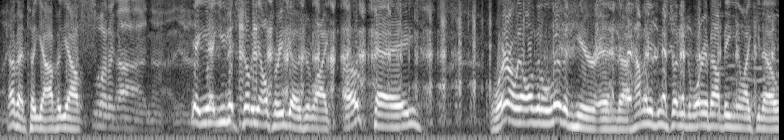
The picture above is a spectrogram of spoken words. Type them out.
Like, I've had to yeah, but yeah, swear to God. No, yeah. yeah, yeah. You get so many alter egos. You're like okay. Where are we all going to live in here? And uh, how many of these do I need to worry about being like, you know,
